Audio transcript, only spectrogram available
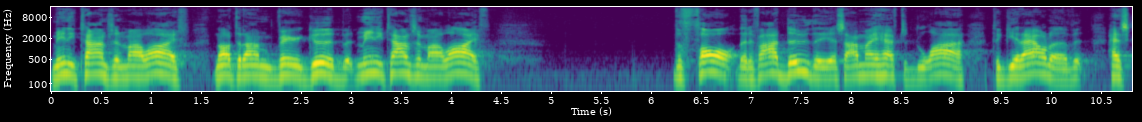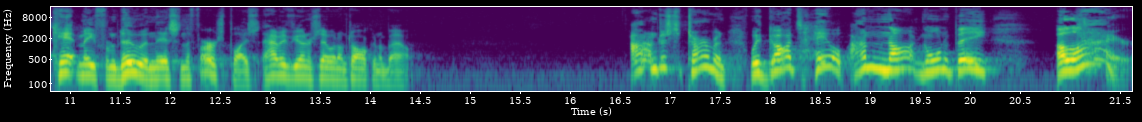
many times in my life, not that I'm very good, but many times in my life, the thought that if I do this, I may have to lie to get out of it has kept me from doing this in the first place. How many of you understand what I'm talking about? I'm just determined, with God's help, I'm not going to be a liar.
